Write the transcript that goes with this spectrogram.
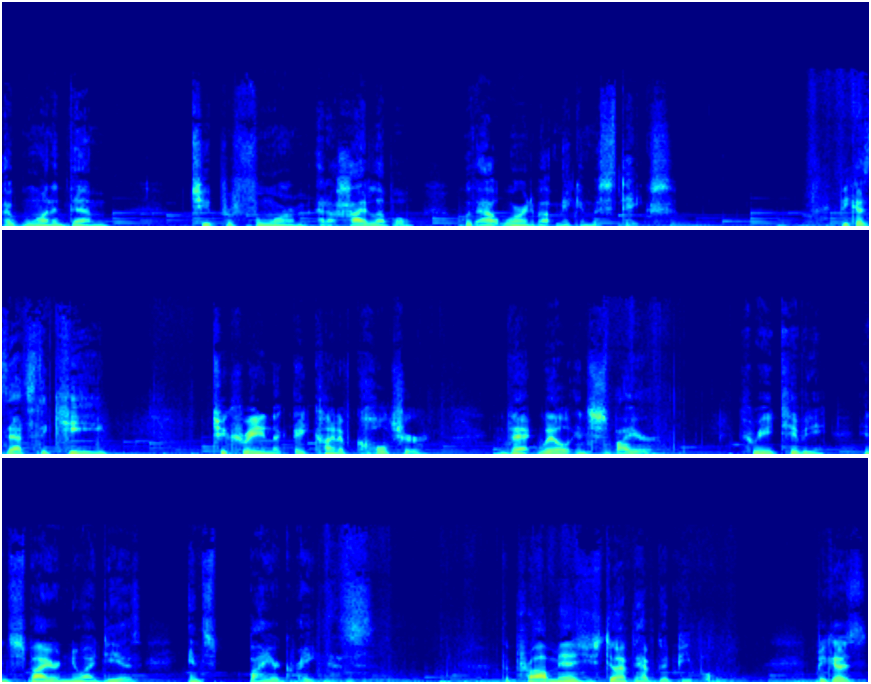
I wanted them to perform at a high level without worrying about making mistakes. Because that's the key to creating a, a kind of culture that will inspire creativity, inspire new ideas, inspire greatness. The problem is you still have to have good people. Because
